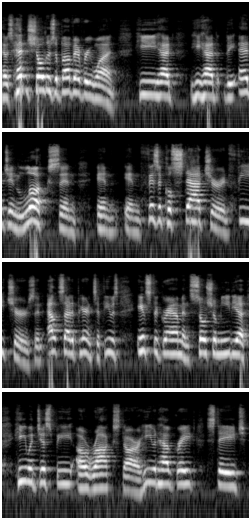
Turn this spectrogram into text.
was head and shoulders above everyone. He had, he had the edge in looks and, in, in physical stature and features and outside appearance. If he was Instagram and social media, he would just be a rock star. He would have great stage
